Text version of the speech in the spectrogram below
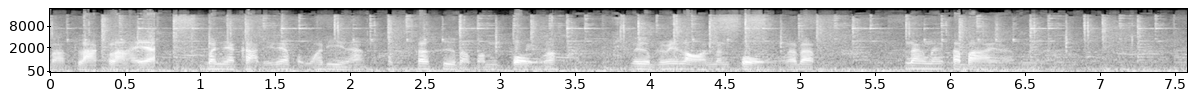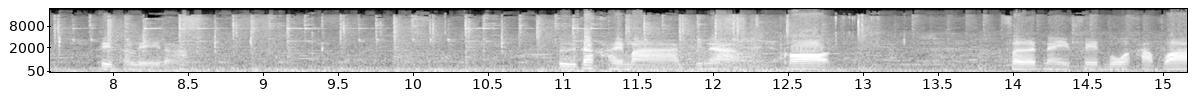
แบบหลากหลายอะบรรยากาศที่เนี่ยผมว่าดีนะ ก็คือแบบมันโปร่งเนาะเออมันไม่ร้อนมันโปร่งแล้วแบบนั่งได้สบายนะอืมติดทะเลนะครับ หรือถ้าใครมาที่เนี่ยก็เซิร์ชใน Facebook ครับว่า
